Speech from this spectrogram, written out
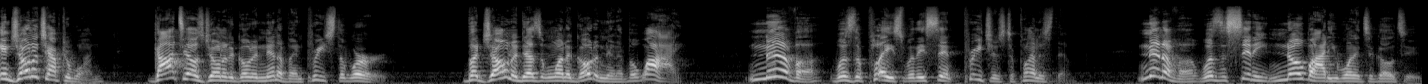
In Jonah chapter 1, God tells Jonah to go to Nineveh and preach the word. But Jonah doesn't want to go to Nineveh. Why? Nineveh was the place where they sent preachers to punish them. Nineveh was the city nobody wanted to go to.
